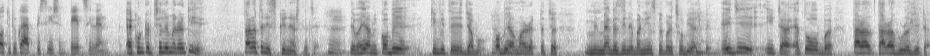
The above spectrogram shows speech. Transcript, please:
কতটুকু অ্যাপ্রিসিয়েশন পেয়েছিলেন? এখনকার ছেলেমেয়েরা কি তাড়াতাড়ি স্ক্রিনে আসতে চায়। যে ভাই আমি কবে টিভিতে যাব? কবে আমার একটা ম্যাগাজিনে বা নিউজ পেপারে ছবি আসবে? এই যে ইটা এত ব- তারা তাড়াহুড়ো যেটা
